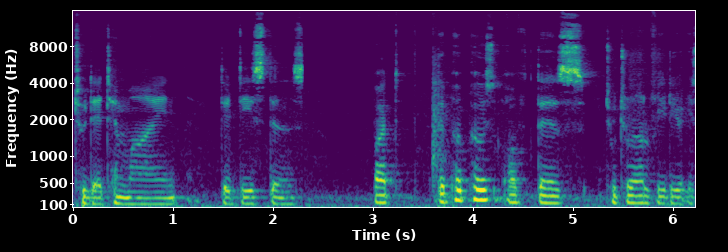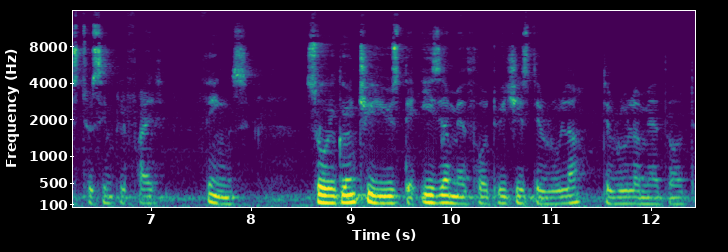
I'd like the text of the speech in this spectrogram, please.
to determine the distance. But the purpose of this tutorial video is to simplify things. So we're going to use the easier method which is the ruler the ruler method.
